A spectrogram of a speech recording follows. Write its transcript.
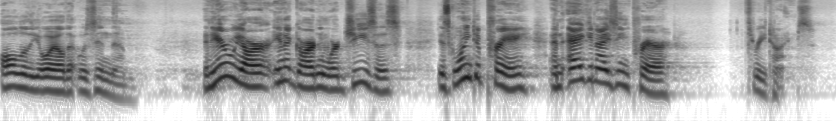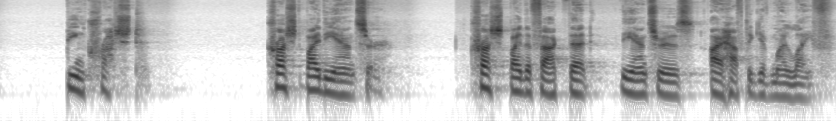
all of the oil that was in them. And here we are in a garden where Jesus is going to pray an agonizing prayer three times, being crushed crushed by the answer, crushed by the fact that the answer is, I have to give my life.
